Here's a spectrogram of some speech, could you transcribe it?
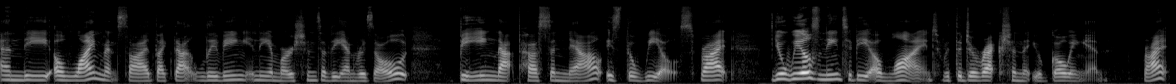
And the alignment side, like that living in the emotions of the end result, being that person now, is the wheels, right? Your wheels need to be aligned with the direction that you're going in, right?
